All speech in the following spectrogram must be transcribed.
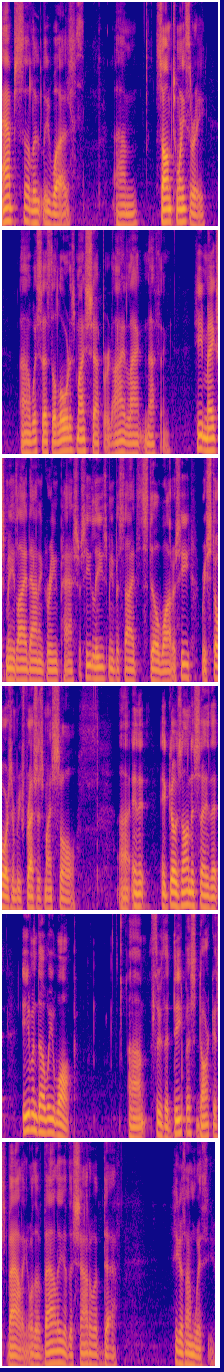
absolutely was. Yes. Um, Psalm 23 uh, which says, The Lord is my shepherd, I lack nothing. He makes me lie down in green pastures. He leads me beside still waters. He restores and refreshes my soul. Uh, and it, it goes on to say that even though we walk um, through the deepest, darkest valley or the valley of the shadow of death, he goes, I'm with you.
